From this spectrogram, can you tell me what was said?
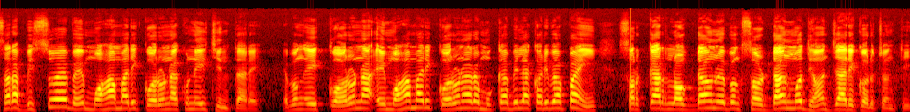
ସାରା ବିଶ୍ୱ ଏବେ ମହାମାରୀ କରୋନାକୁ ନେଇ ଚିନ୍ତାରେ ଏବଂ ଏହି କରୋନା ଏହି ମହାମାରୀ କରୋନାର ମୁକାବିଲା କରିବା ପାଇଁ ସରକାର ଲକଡାଉନ୍ ଏବଂ ସଟ୍ଡାଉନ୍ ମଧ୍ୟ ଜାରି କରୁଛନ୍ତି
